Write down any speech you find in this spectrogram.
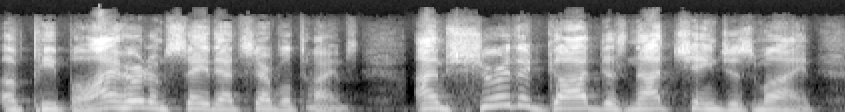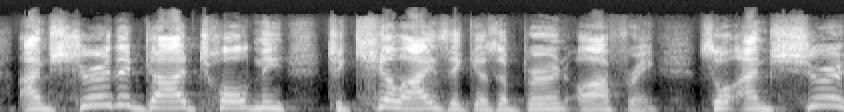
of people. I heard him say that several times. I'm sure that God does not change his mind. I'm sure that God told me to kill Isaac as a burnt offering. So I'm sure,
